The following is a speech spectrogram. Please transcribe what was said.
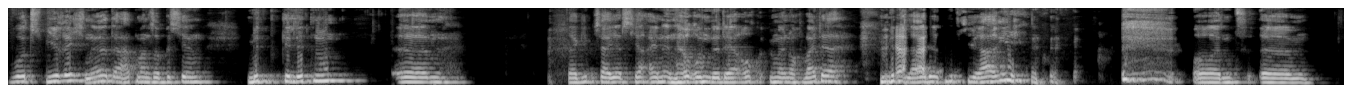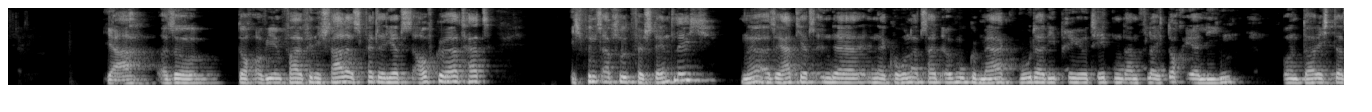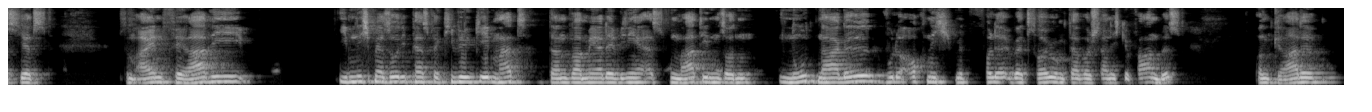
wurde schwierig, ne? Da hat man so 'n bisschen mitgelitten. Ähm, da gibt's ja jetzt hier einen in der Runde, der auch immer noch weiter mitleidet mit Ferrari. Und, ähm ja, also doch, auf jeden Fall finde ich schade, dass Vettel jetzt aufgehört hat. Ich finde es absolut verständlich, ne? Also, er hat jetzt in der in der Corona-Zeit irgendwo gemerkt, wo da die Prioritäten dann vielleicht doch eher liegen. Und dadurch, dass jetzt zum einen Ferrari ihm nicht mehr so die Perspektive gegeben hat, dann war mehr oder weniger Aston Martin so 'n Notnagel, wo du auch nicht mit voller Überzeugung da wahrscheinlich gefahren bist. Und grade,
